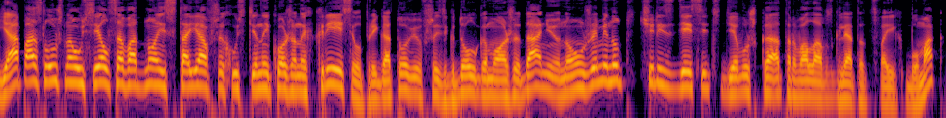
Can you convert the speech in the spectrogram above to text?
Я послушно уселся в одно из стоявших у стены кожаных кресел, приготовившись к долгому ожиданию, но уже минут через десять девушка оторвала взгляд от своих бумаг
